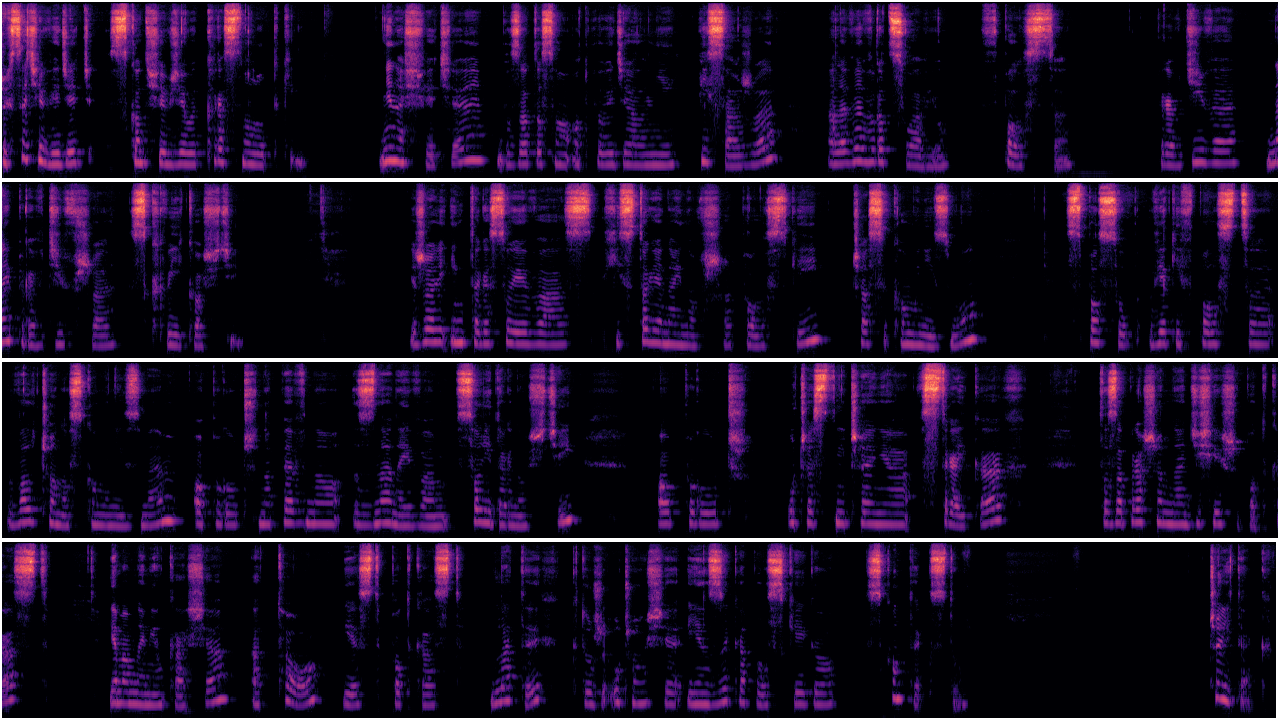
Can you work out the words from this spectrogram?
Czy chcecie wiedzieć, skąd się wzięły krasnoludki? Nie na świecie, bo za to są odpowiedzialni pisarze, ale we Wrocławiu, w Polsce. Prawdziwe, najprawdziwsze z krwi i kości. Jeżeli interesuje Was historia najnowsza Polski, czasy komunizmu, sposób, w jaki w Polsce walczono z komunizmem, oprócz na pewno znanej Wam Solidarności, oprócz uczestniczenia w strajkach, to zapraszam na dzisiejszy podcast. Ja mam na imię Kasia, a to jest podcast dla tych, którzy uczą się języka polskiego z kontekstu. Czyli tak,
